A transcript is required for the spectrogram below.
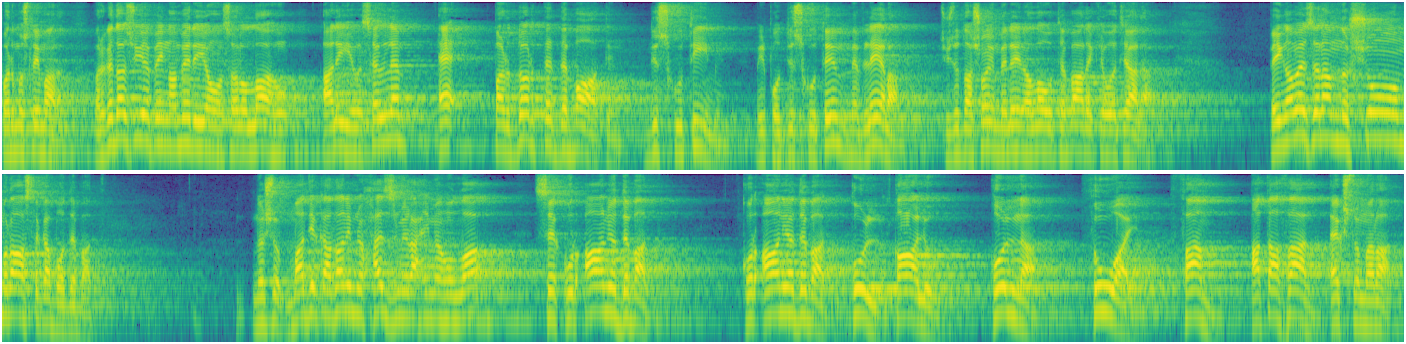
për muslimanët. Për këtë arsye pejgamberi jonë sallallahu alaihi wasallam e përdorte debatin, diskutimin, mirëpo diskutim me vlera, që do ta shohim me lejen e Allahut te bareke ve teala. Pejgamberi alayhis salam në shumë raste ka bo debat. Në shumë, madje ka thanë Ibn Hazmi rahimahullah se Kur'ani o debat. Kur'ani o debat. Kul, kalu, kulna, thuaj, thamë, ata thanë, e kështu me radhë.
